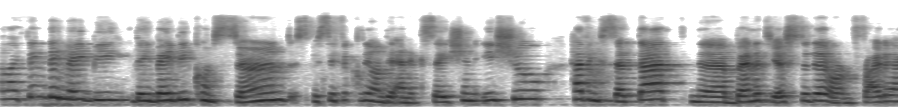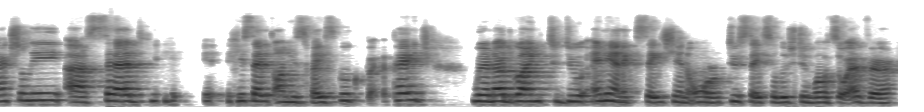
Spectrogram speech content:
Well, I think they may be they may be concerned specifically on the annexation issue having said that, uh, Bennett yesterday or on Friday actually uh, said he, he, said it on his Facebook page. We're not going to do any annexation or two-state solution whatsoever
